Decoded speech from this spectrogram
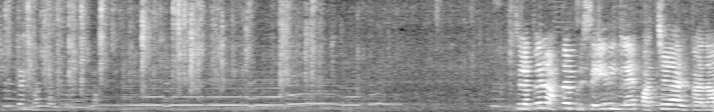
சிக்கன் மசாலா போட்டுக்கலாம் சில பேர் அக்கா இப்படி செய்யறீங்களே பச்சையா இருக்காதா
